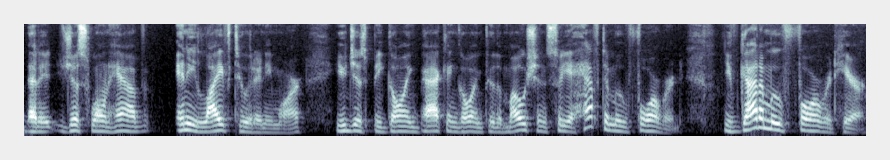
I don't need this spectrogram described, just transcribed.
that it just won't have any life to it anymore. You just be going back and going through the motions. So you have to move forward. You've got to move forward here.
